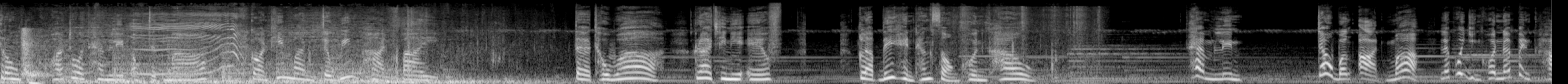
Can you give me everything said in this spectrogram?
ตรงไปคว้าตัวแทมลินออกจากม้า ก่อนที่มันจะวิ่งผ่านไป แต่ทว่าราชินีเอลฟ์กลับได้เห็นทั้งสองคนเข้า แทมลิน เจ้าบังอาจมาก และผู้หญิงคนนั้นเป็นใคร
